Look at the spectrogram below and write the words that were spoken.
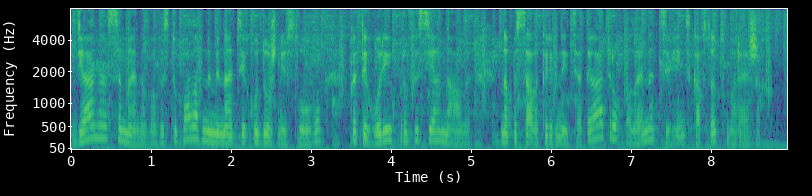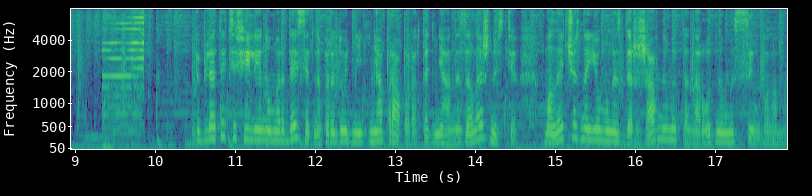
Діана Семенова виступала в номінації Художнє слово в категорії Професіонали. Написала керівниця театру Олена Цивінська в соцмережах. В бібліотеці філії номер 10 напередодні Дня прапора та Дня Незалежності малечу знайомили з державними та народними символами.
